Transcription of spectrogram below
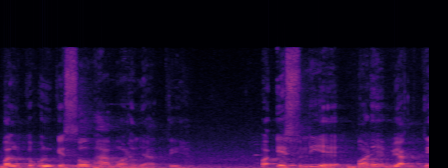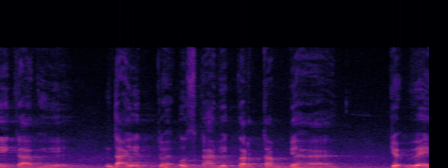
बल्कि उनकी शोभा बढ़ जाती है। और इसलिए बड़े व्यक्ति का भी दायित्व है, उसका भी कर्तव्य है कि वे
